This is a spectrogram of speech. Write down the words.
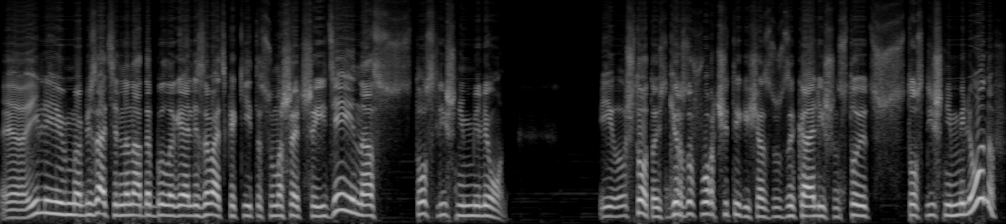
Э, или им обязательно надо было реализовать какие-то сумасшедшие идеи на 100 с лишним миллион. И что, то есть Gears of War 4 сейчас у The Coalition стоит 100 с лишним миллионов?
